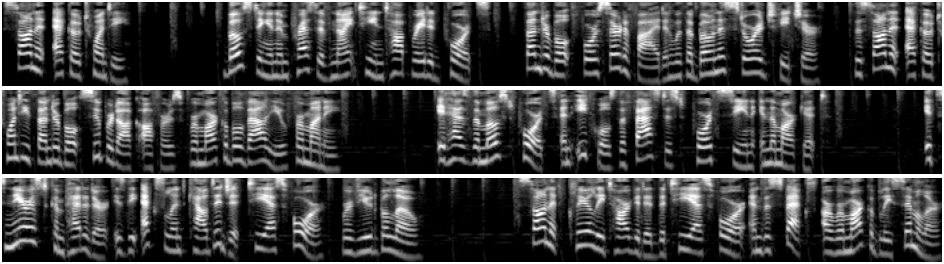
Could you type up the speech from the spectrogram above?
Sonnet Echo 20. Boasting an impressive 19 top-rated ports, Thunderbolt 4 certified and with a bonus storage feature, the Sonnet Echo 20 Thunderbolt SuperDock offers remarkable value for money. It has the most ports and equals the fastest ports seen in the market. Its nearest competitor is the excellent CalDigit TS4, reviewed below. Sonnet clearly targeted the TS4 and the specs are remarkably similar,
